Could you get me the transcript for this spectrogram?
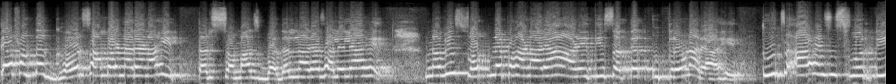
त्या फक्त घर सांभाळणाऱ्या नाहीत तर समाज बदलणाऱ्या झालेल्या आहेत. नवी स्वप्न पाहणाऱ्या आणि ती सत्यात उतरवणाऱ्या आहेत. तूच आहेस स्फूर्ती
